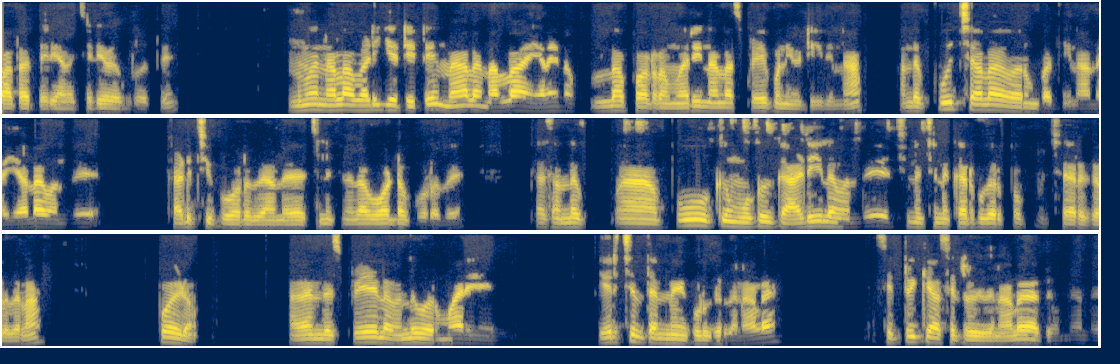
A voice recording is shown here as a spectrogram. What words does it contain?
பார்த்தா தெரியும் அந்த செடியோட குரோத்து இந்த மாதிரி நல்லா வடிகட்டிட்டு மேலே நல்லா இலையில ஃபுல்லாக போடுற மாதிரி நல்லா ஸ்ப்ரே பண்ணி விட்டிங்கன்னா அந்த பூச்சால வரும் பார்த்தீங்கன்னா அந்த இலை வந்து கடிச்சு போகிறது அந்த சின்ன சின்னதாக ஓட்டை போடுறது ப்ளஸ் அந்த பூவுக்கு முக்குக்கு அடியில் வந்து சின்ன சின்ன கருப்பு கருப்பாக பூச்சா இருக்கிறதெல்லாம் போயிடும். அது அந்த ஸ்ப்ரேயில் வந்து ஒரு மாதிரி எரிச்சல் தன்மையை கொடுக்கறதுனால சிட்ரிக் ஆசிட் இருக்கிறதுனால அது வந்து அந்த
